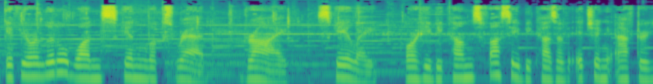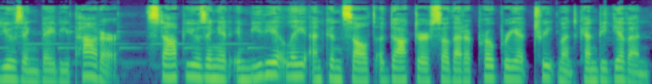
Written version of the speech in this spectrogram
If your little one's skin looks red, dry, scaly, or he becomes fussy because of itching after using baby powder, stop using it immediately and consult a doctor so that appropriate treatment can be given.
